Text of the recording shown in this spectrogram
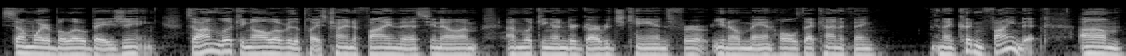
somewhere below Beijing. So I'm looking all over the place trying to find this, you know, I'm, I'm looking under garbage cans for, you know, manholes, that kind of thing. And I couldn't find it. Um,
